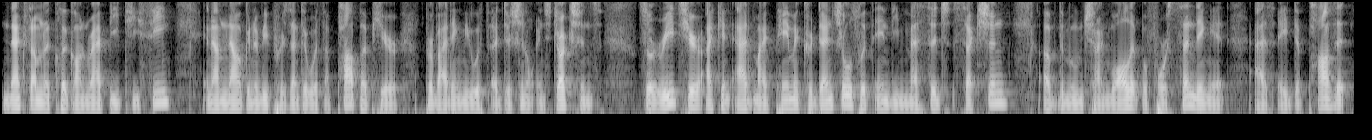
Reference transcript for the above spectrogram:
Next, I'm going to click on Wrap BTC, and I'm now going to be presented with a pop-up here providing me with additional instructions. So it reads here, I can add my payment credentials within the message section of the Moonshine wallet before sending it as a deposit.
